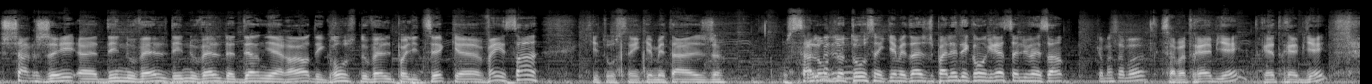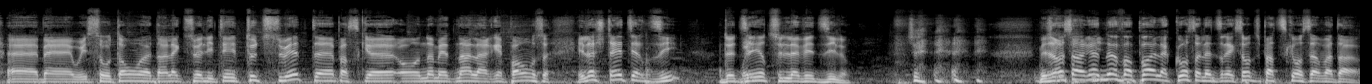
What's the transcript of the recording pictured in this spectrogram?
chargée euh, des nouvelles, des nouvelles de dernière heure, des grosses nouvelles politiques. Euh, Vincent, qui est au cinquième étage, au salon de l'auto, cinquième étage du Palais des Congrès. Salut Vincent. Comment ça va? Ça va très bien, très très bien. Euh, ben oui, sautons euh, dans l'actualité tout de suite euh, parce que on a maintenant la réponse. Et là, je t'interdis de dire tu l'avais dit là. Mais Jean Charest ne va pas à la course à la direction du Parti conservateur.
